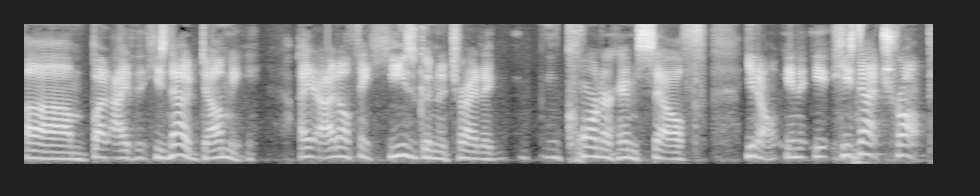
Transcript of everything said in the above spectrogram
Um, but I, he's now a dummy. I, I don't think he's going to try to corner himself. You know, in, he's not Trump.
